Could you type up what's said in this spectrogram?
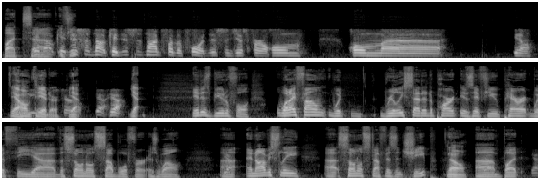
but uh, Okay, no, okay, if you, this is not okay. This is not for the Ford. This is just for a home, home. Uh, you know. Yeah, home theater. stereo. yeah, yeah. Yeah. it is beautiful. What I found would really set it apart is if you pair it with the uh, the Sonos subwoofer as well. Uh, And obviously, uh, Sonos stuff isn't cheap. No. Uh, but Yeah.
